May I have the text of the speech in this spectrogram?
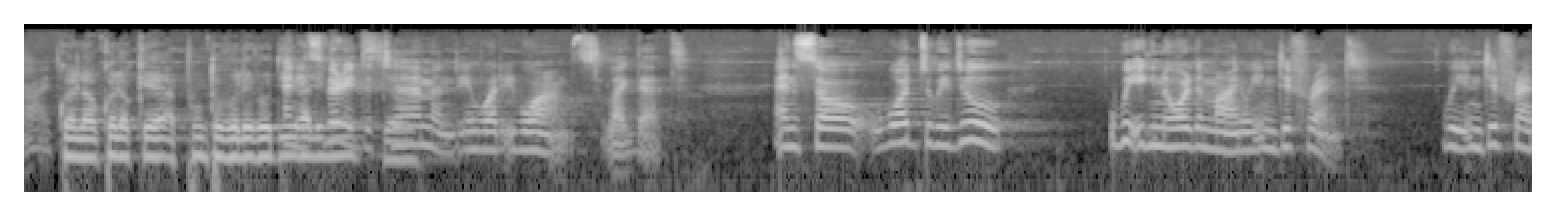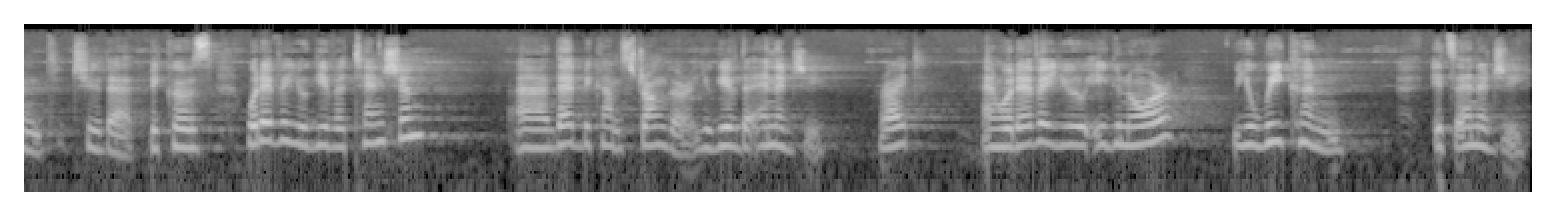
right? Quello, quello che appunto volevo And dire it's very determined in what it wants, like that. And so, what do we do? We ignore the mind, we're indifferent. We're indifferent to that because whatever you give attention, uh, that becomes stronger. You give the energy, right? And whatever you ignore, you weaken its energy.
